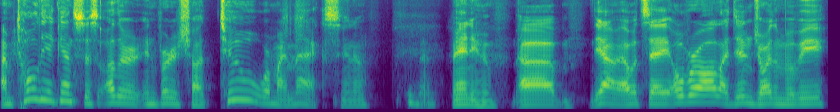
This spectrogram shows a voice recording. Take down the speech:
I'm totally against this other inverted shot. Two were my max. You know. Yeah. Anywho, uh, yeah, I would say overall I did enjoy the movie.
